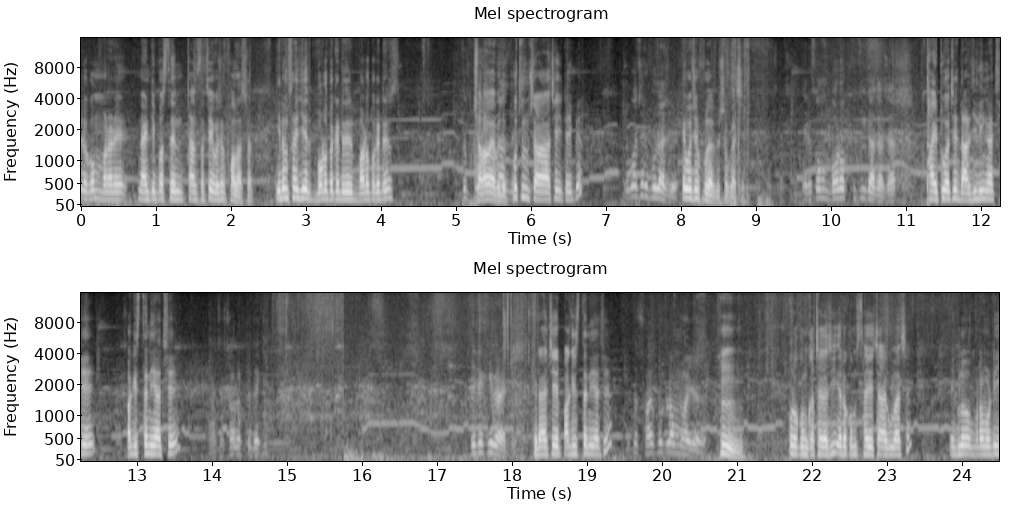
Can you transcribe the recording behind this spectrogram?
এরকম মানে নাইনটি পার্সেন্ট চান্স আছে এবছর ফল আসার। এরকম সাইজের বড় প্যাকেটের বড় প্যাকেটের চারাও অ্যাভেলেবল প্রচুর চারা আছে এই টাইপের এবছর ফুল আসবে? এবছর ফুল আসবে সব গাছে। এরকম বড় কি কি গাছ আছে আর? থাই টু আছে দার্জিলিং আছে পাকিস্তানি আছে। আচ্ছা চলো একটু দেখি। এটা কি ভ্যারাইটি এটা আছে পাকিস্তানি আছে। এটা ছয় ফুট লম্বা হয়ে যাবে। হুম ওরকম কাছাকাছি এরকম সাইজের চারাগুলো আছে। এগুলো মোটামুটি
